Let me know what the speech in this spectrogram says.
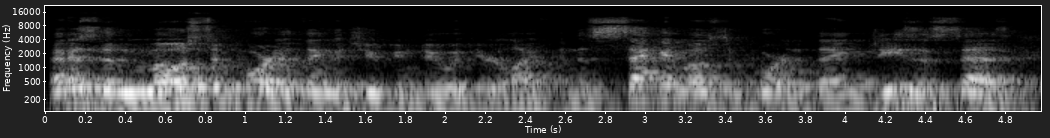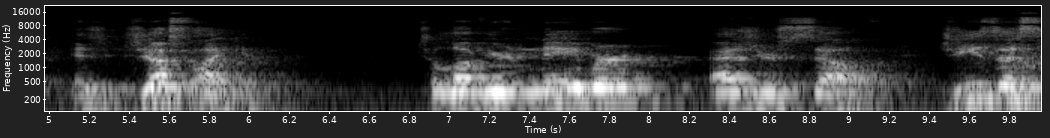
That is the most important thing that you can do with your life. And the second most important thing, Jesus says, is just like it, to love your neighbor as yourself. Jesus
